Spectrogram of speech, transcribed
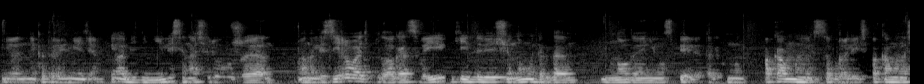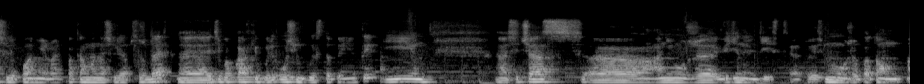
и некоторые медиа. И объединились и начали уже анализировать, предлагать свои какие-то вещи, но мы тогда многое не успели. Так мы, пока мы собрались, пока мы начали планировать, пока мы начали обсуждать, э, эти поправки были очень быстро приняты. И а сейчас э, они уже введены в действие. То есть мы уже потом, э,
